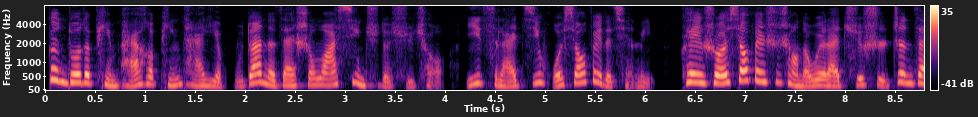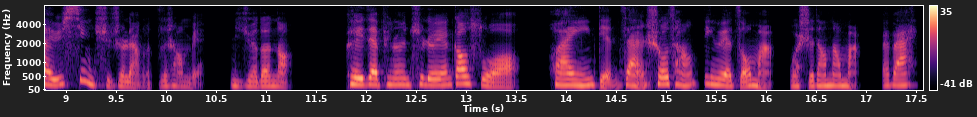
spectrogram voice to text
更多的品牌和平台也不断的在深挖兴趣的需求，以此来激活消费的潜力。可以说，消费市场的未来趋势正在于“兴趣”这两个字上面，你觉得呢？可以在评论区留言告诉我。欢迎点赞、收藏、订阅、走马，我是当当马，拜拜。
